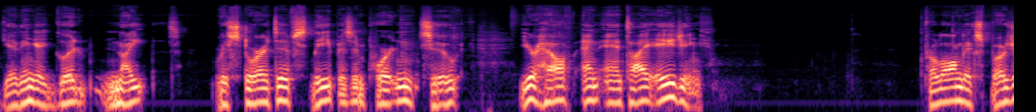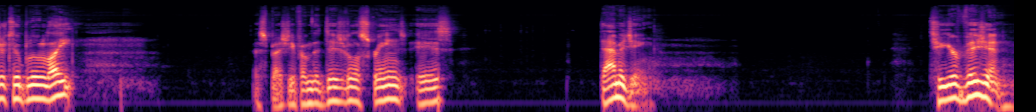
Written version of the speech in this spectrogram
getting a good night's restorative sleep is important to your health and anti aging prolonged exposure to blue light, especially from the digital screens, is damaging to your vision.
